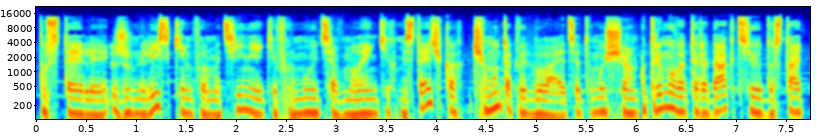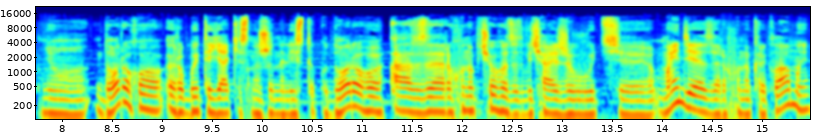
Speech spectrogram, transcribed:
пустелі журналістські інформаційні, які формуються в маленьких містечках. Чому так відбувається? Тому що отримувати редакцію достатньо дорого, робити якісну журналістику дорого. А за рахунок чого зазвичай живуть е, медіа за рахунок реклами.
